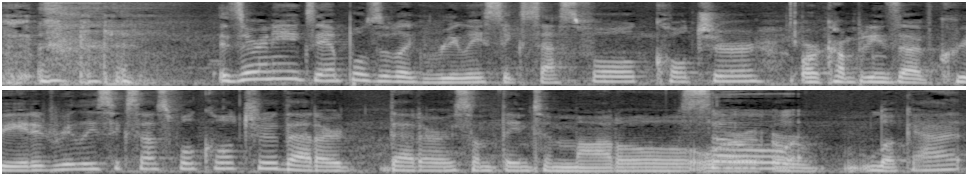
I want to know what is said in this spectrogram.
Is there any examples of like really successful culture or companies that have created really successful culture that are that are something to model So- or, or look at?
